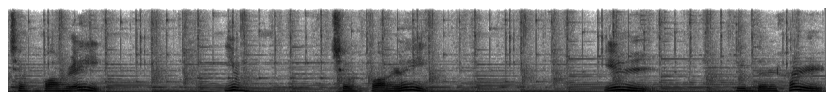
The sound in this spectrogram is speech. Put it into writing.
செவ்வாழை இவ் செவ்வாழை இல் இதழ்கள்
